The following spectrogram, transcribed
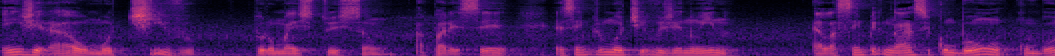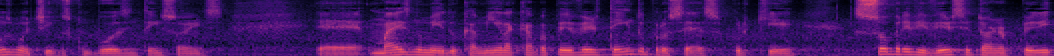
Em geral, o motivo por uma instituição aparecer é sempre um motivo genuíno. ela sempre nasce com, bom, com bons motivos, com boas intenções. É, mas no meio do caminho ela acaba pervertendo o processo, porque sobreviver se torna pri,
